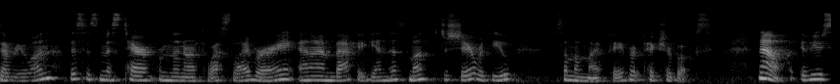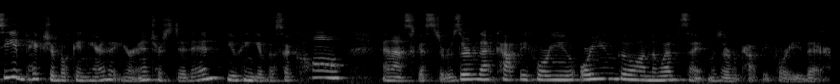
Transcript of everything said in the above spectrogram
everyone. This is Miss Tara from the Northwest Library, and I'm back again this month to share with you some of my favorite picture books. Now, if you see a picture book in here that you're interested in, you can give us a call and ask us to reserve that copy for you, or you can go on the website and reserve a copy for you there.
